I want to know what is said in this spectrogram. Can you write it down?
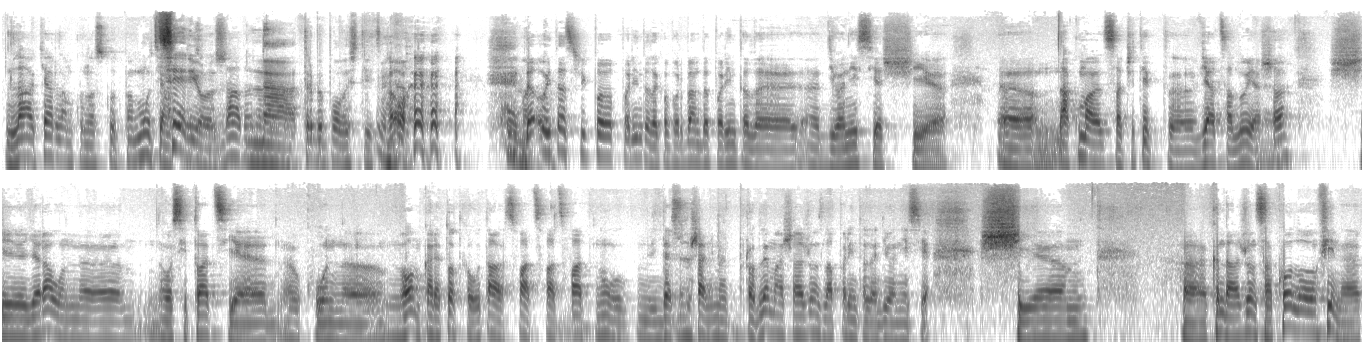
la, chiar l-am cunoscut. Mulți am Serios? Cunoscut. Da, da, da, da. da. trebuie povestit. Da. Cum? Da, uitați și pe părintele, că vorbeam de părintele uh, Dionisie și uh, uh, acum s-a citit uh, viața lui așa da. și era un, uh, o situație cu un uh, om care tot căuta sfat, sfat, sfat, nu îi deslușa da. nimeni problema și a ajuns la părintele Dionisie. Și când a ajuns acolo, în fine,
